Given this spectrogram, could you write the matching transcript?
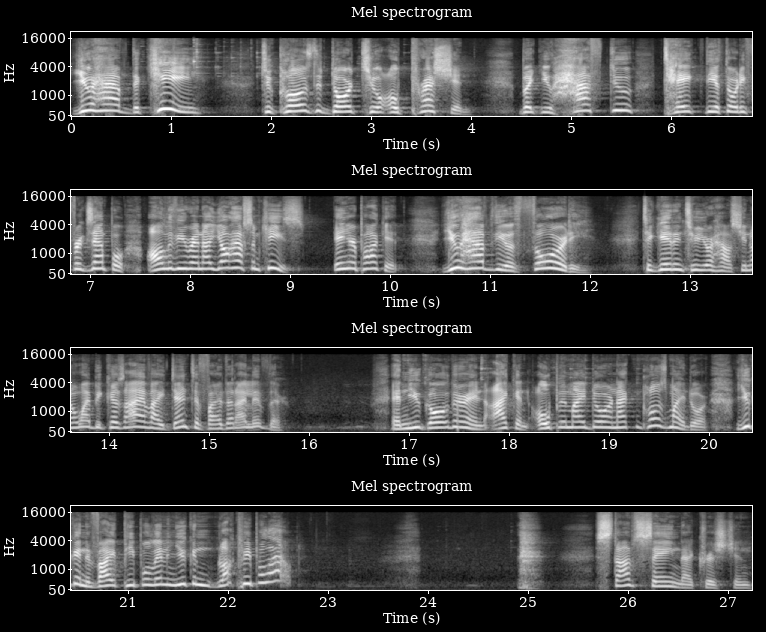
You have the key to close the door to oppression. But you have to take the authority. For example, all of you right now, y'all have some keys in your pocket. You have the authority to get into your house. You know why? Because I have identified that I live there. And you go there, and I can open my door and I can close my door. You can invite people in and you can lock people out. Stop saying that, Christian.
